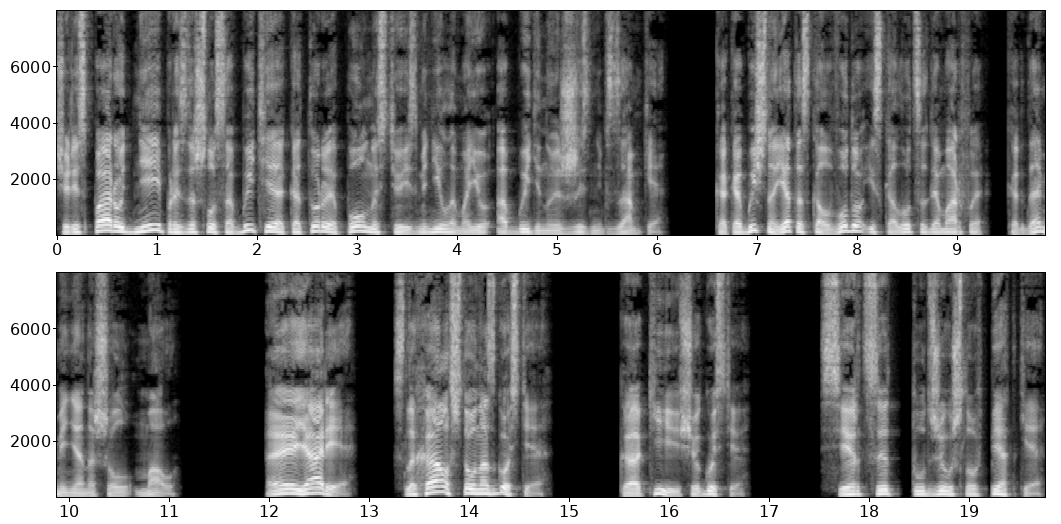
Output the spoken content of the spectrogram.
Через пару дней произошло событие, которое полностью изменило мою обыденную жизнь в замке. Как обычно, я таскал воду из колодца для Марфы, когда меня нашел Мал. «Эй, Ари! Слыхал, что у нас гости?» «Какие еще гости?» Сердце тут же ушло в пятки.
